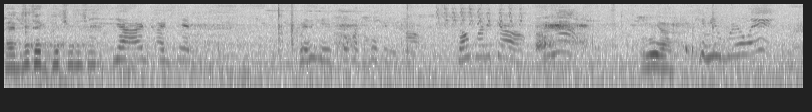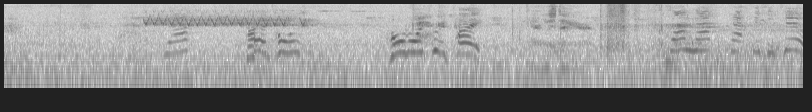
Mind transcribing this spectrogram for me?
Babe, did you take a picture of this one? Yeah, I, I did. When he still has the hook in his mouth. Don't let it go. Oh, Let me, uh, Can you reel it? Yeah. Go ahead, pull it. Hold on to it tight. yeah, you stay here. Tom, that's catfishing too.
